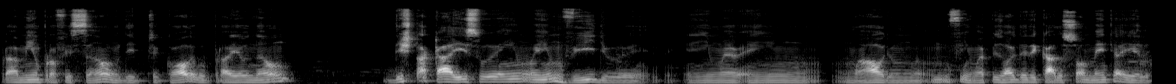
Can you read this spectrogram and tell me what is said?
para a minha profissão de psicólogo, para eu não destacar isso em um, em um vídeo, em um, em um, um áudio, um, enfim, um episódio dedicado somente a ele.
